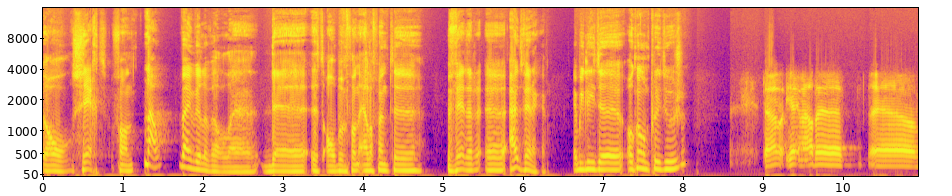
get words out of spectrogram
al zegt van... nou, wij willen wel de, het album van Elephant verder uitwerken. Hebben jullie de, ook al een producer? Nou, ja, we hadden... ehm,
